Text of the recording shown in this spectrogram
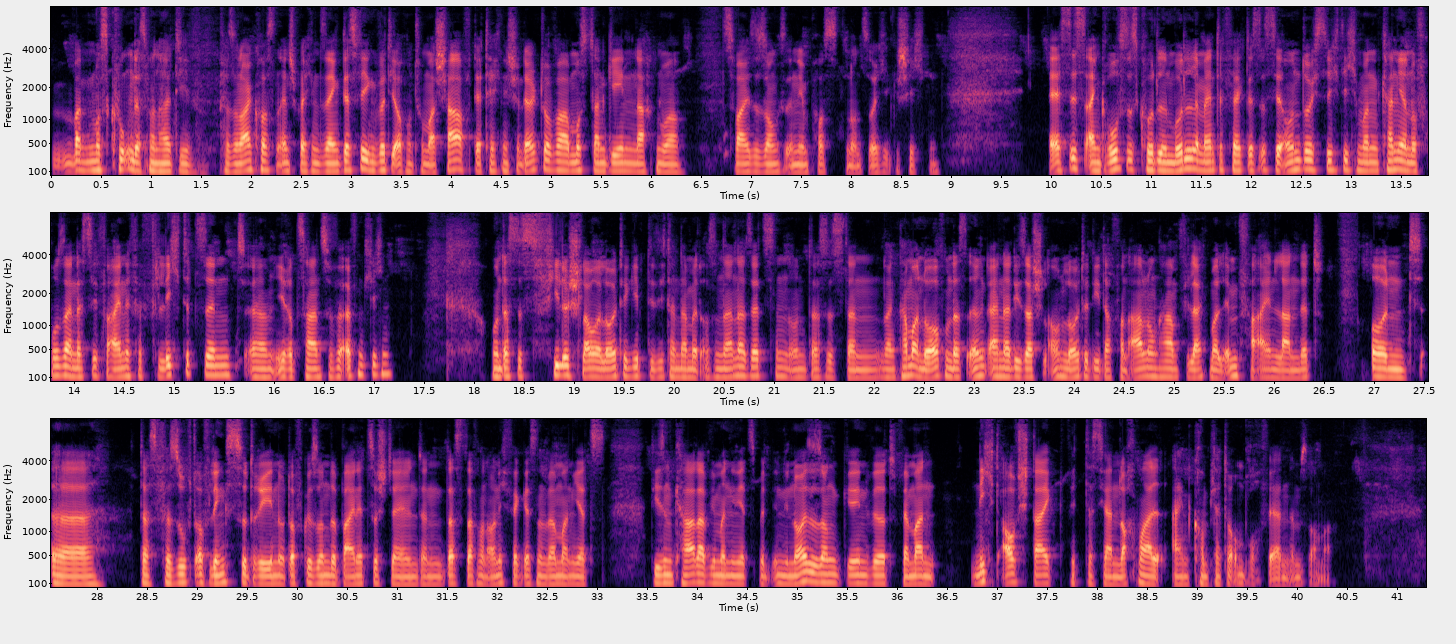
man muss gucken, dass man halt die Personalkosten entsprechend senkt. Deswegen wird ja auch ein Thomas Schaf, der technische Direktor war, muss dann gehen nach nur zwei Saisons in den Posten und solche Geschichten es ist ein großes Kuddelmuddel im Endeffekt. Es ist sehr undurchsichtig. Man kann ja nur froh sein, dass die Vereine verpflichtet sind, äh, ihre Zahlen zu veröffentlichen. Und dass es viele schlaue Leute gibt, die sich dann damit auseinandersetzen. Und dass es dann, dann kann man nur hoffen, dass irgendeiner dieser schlauen Leute, die davon Ahnung haben, vielleicht mal im Verein landet und äh, das versucht auf links zu drehen und auf gesunde Beine zu stellen. Denn das darf man auch nicht vergessen, wenn man jetzt diesen Kader, wie man ihn jetzt mit in die neue Saison gehen wird, wenn man nicht aufsteigt, wird das ja nochmal ein kompletter Umbruch werden im Sommer.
